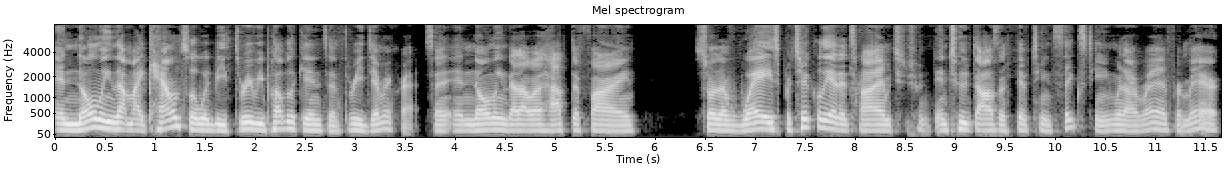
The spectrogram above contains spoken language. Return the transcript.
And knowing that my council would be three Republicans and three Democrats, and, and knowing that I would have to find sort of ways, particularly at a time t- in 2015 16 when I ran for mayor,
